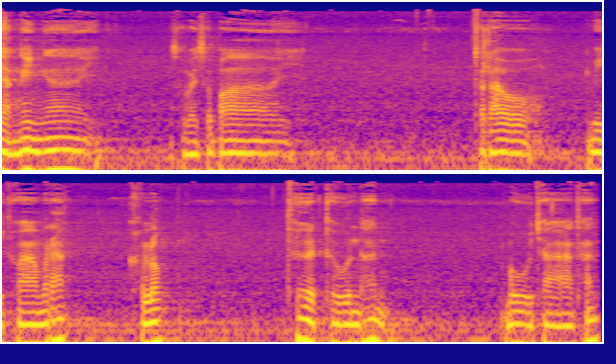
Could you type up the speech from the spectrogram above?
อย่างง่าย ๆ สบายๆแต่เรา มีความรักเคารพเทิดทูนท่าน บูชาท่าน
